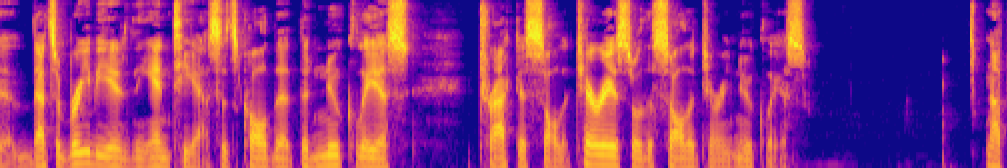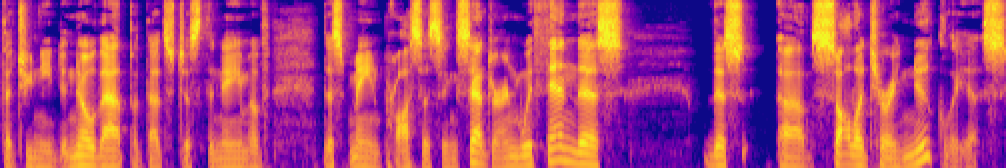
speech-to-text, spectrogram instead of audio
uh, that's abbreviated the NTS. It's called the, the nucleus tractus solitarius or the solitary nucleus. Not that you need to know that, but that's just the name of this main processing center. And within this, this uh, solitary nucleus,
